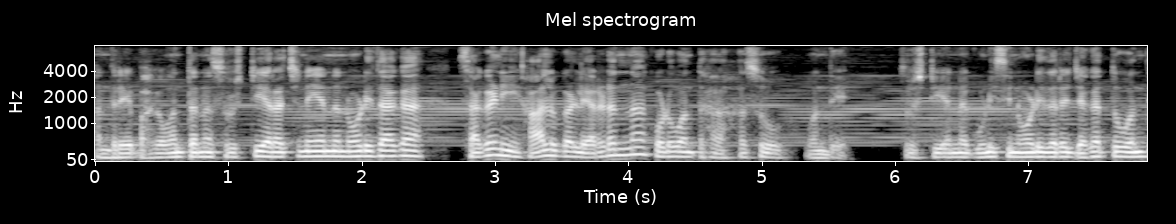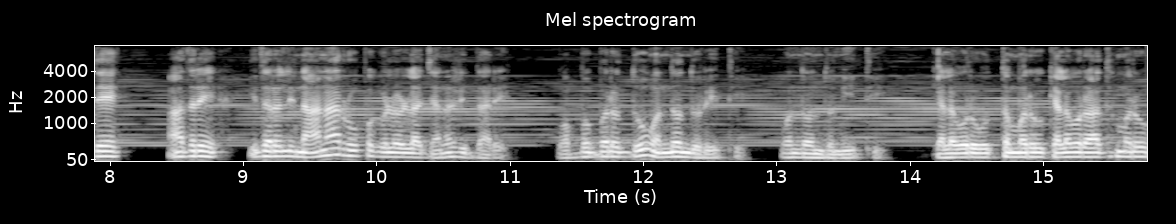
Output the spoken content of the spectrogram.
ಅಂದರೆ ಭಗವಂತನ ಸೃಷ್ಟಿಯ ರಚನೆಯನ್ನು ನೋಡಿದಾಗ ಸಗಣಿ ಹಾಲುಗಳೆರಡನ್ನ ಕೊಡುವಂತಹ ಹಸು ಒಂದೇ. ಸೃಷ್ಟಿಯನ್ನು ಗುಣಿಸಿ ನೋಡಿದರೆ ಜಗತ್ತು ಒಂದೇ, ಆದರೆ ಇದರಲ್ಲಿ ನಾನಾ ರೂಪಗಳುಳ್ಳ ಜನರಿದ್ದಾರೆ. ಒಬ್ಬೊಬ್ಬರದ್ದು ಒಂದೊಂದು ರೀತಿ, ಒಂದೊಂದು ನೀತಿ. ಕೆಲವರು ಉತ್ತಮರು, ಕೆಲವರು ಅಧಮರು,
